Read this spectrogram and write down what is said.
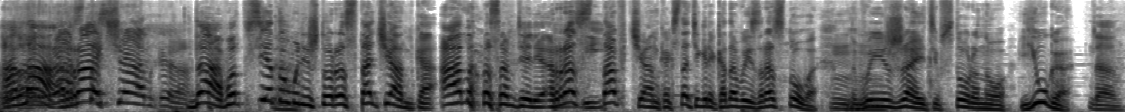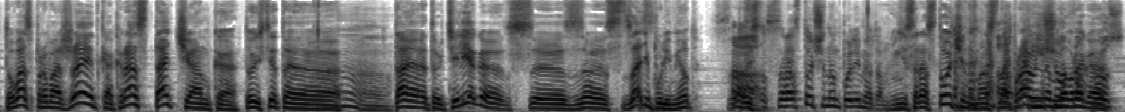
Она Растачанка. Да, вот все думали, что росточанка, а она на самом деле ростовчанка. Кстати говоря, когда вы из Ростова выезжаете в сторону юга, Да. то вас провожает как раз тачанка. То есть это, та, это телега, с, э, за- сзади пулемет. С, с расточенным пулеметом. Не с расточенным, а с А направленным на врага. вопрос.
